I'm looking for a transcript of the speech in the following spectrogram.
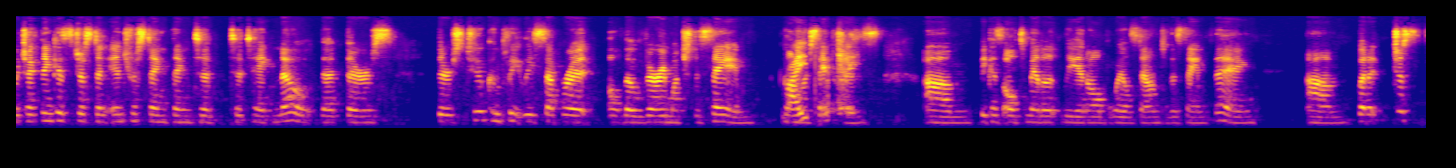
which I think is just an interesting thing to, to take note that there's there's two completely separate, although very much the same conversations, right. um, because ultimately it all boils down to the same thing. Um, but it just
